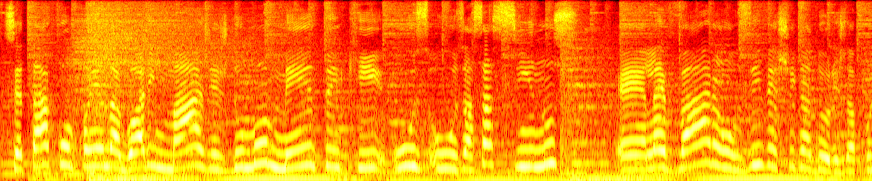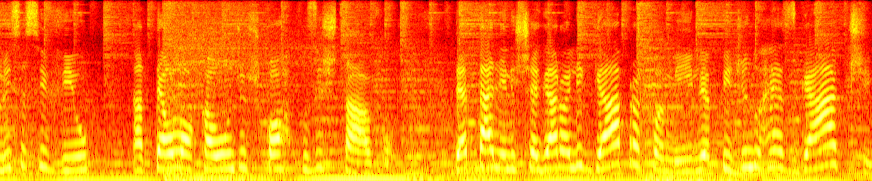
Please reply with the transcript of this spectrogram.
Você está acompanhando agora imagens do momento em que os, os assassinos é, levaram os investigadores da Polícia Civil até o local onde os corpos estavam. Detalhe, eles chegaram a ligar para a família pedindo resgate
